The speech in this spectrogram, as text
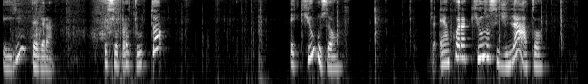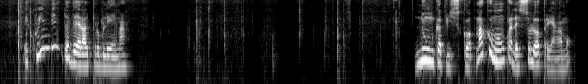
È integra. E soprattutto è chiuso cioè è ancora chiuso sigillato. E quindi dov'era il problema? Non capisco ma comunque adesso lo apriamo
